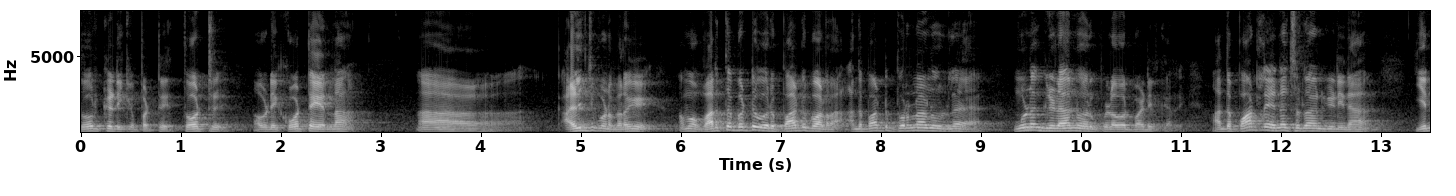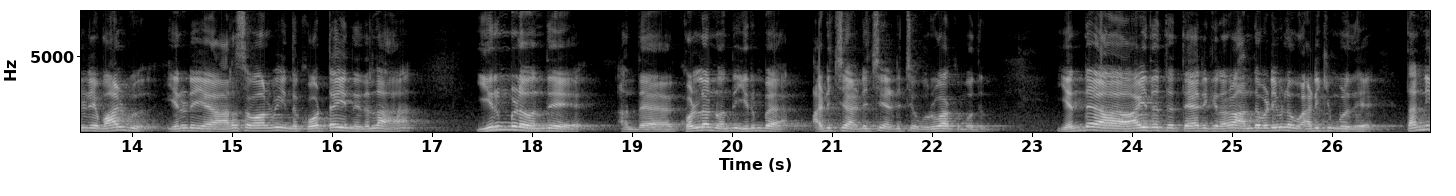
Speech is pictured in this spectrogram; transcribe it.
தோற்கடிக்கப்பட்டு தோற்று அவருடைய கோட்டையெல்லாம் அழிஞ்சு போன பிறகு அவன் வருத்தப்பட்டு ஒரு பாட்டு பாடுறான். அந்த பாட்டு புறநானூரில் மூணங்கிடான்னு ஒரு புலவர் பாடியிருக்காரு. அந்த பாட்டில் என்ன சொல்கிறாங்கன்னு கேட்டிங்கன்னா என்னுடைய வாழ்வு என்னுடைய அரச வாழ்வு இந்த கோட்டை இந்த இதெல்லாம் இரும்பில் வந்து அந்த கொல்லன் வந்து இரும்பை அடித்து அடித்து அடித்து உருவாக்கும் போது எந்த ஆயுதத்தை தயாரிக்கிறாரோ அந்த வடிவில் அடிக்கும்பொழுது தண்ணி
